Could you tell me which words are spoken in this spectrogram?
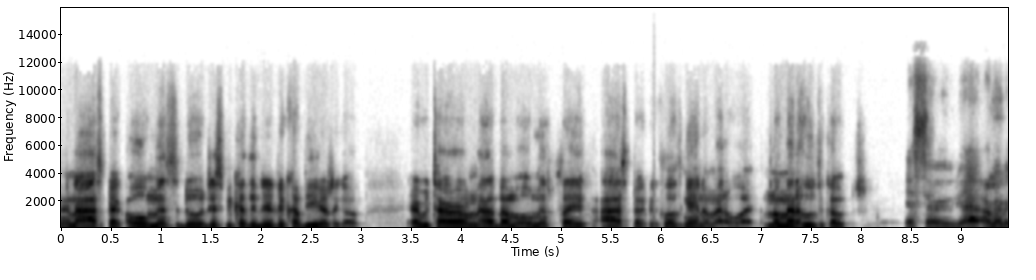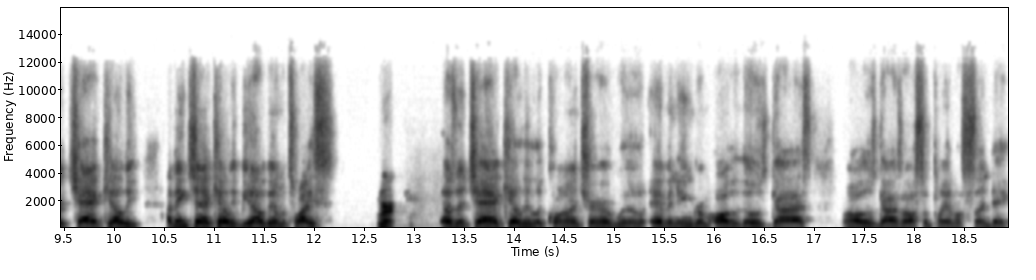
And I expect Ole Miss to do it just because they did it a couple years ago. Every time Alabama Ole Miss play, I expect a close game no matter what, no matter who's the coach. Yes, sir. I, remember Chad Kelly. I think Chad Kelly beat Alabama twice. Right. That was a Chad Kelly, Laquan Treadwell, Evan Engram, all of those guys. All those guys also playing on Sunday.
